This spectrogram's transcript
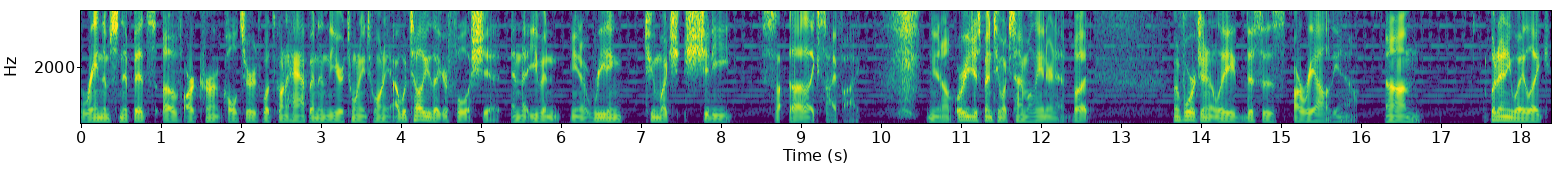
random snippets of our current culture, what's going to happen in the year 2020, I would tell you that you're full of shit and that you've you know, reading too much shitty, uh, like, sci fi, you know, or you just spend too much time on the internet. But unfortunately, this is our reality now. Um, but anyway, like,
